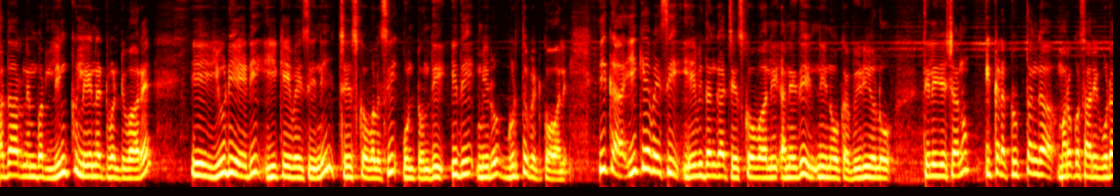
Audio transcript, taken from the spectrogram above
ఆధార్ నెంబర్ లింక్ లేనటువంటి వారే ఈ యూడిఐడి ఈ కేవైసీని చేసుకోవలసి ఉంటుంది. ఇది మీరు గుర్తుపెట్టుకోవాలి. ఇక ఈ కేవైసీ ఏ విధంగా చేసుకోవాలి అనేది నేను ఒక వీడియోలో తెలియజేశాను. ఇక్కడ క్లుప్తంగా మరొకసారి కూడా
